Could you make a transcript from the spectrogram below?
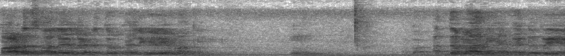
பாடசாலைகள் எடுத்து கல்வி நிலையமாக்கி ம். அப்ப அந்த மாதிரி அங்க நிறைய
